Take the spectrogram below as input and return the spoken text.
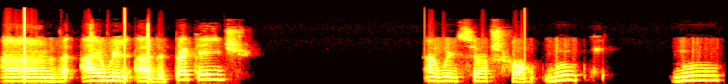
And I will add a package. I will search for MOOC, MOOC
